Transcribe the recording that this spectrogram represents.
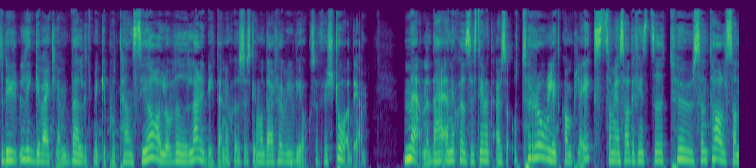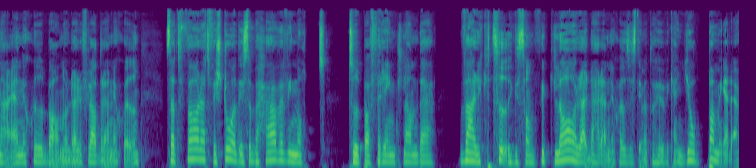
Så det ligger verkligen väldigt mycket potential och vilar i ditt energisystem och därför vill vi också förstå det. Men det här energisystemet är så otroligt komplext. Som jag sa, det finns tiotusentals sådana här energibanor där det flödar energi. Så att för att förstå det så behöver vi något typ av förenklande verktyg som förklarar det här energisystemet och hur vi kan jobba med det.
